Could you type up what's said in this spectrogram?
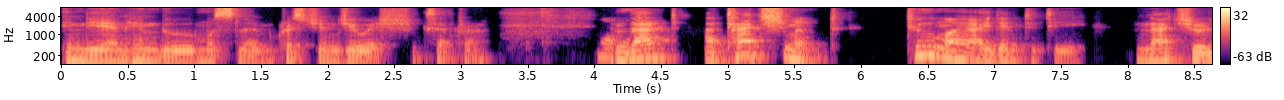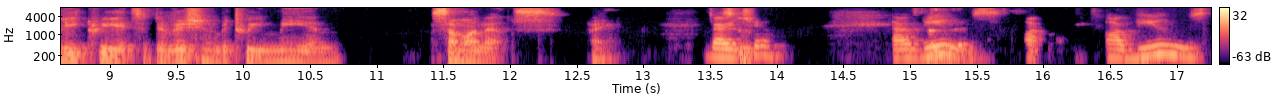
Indian, Hindu, Muslim, Christian, Jewish, etc. Yes. And that attachment to my identity naturally creates a division between me and someone else, right? Very so, true. Our views our views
